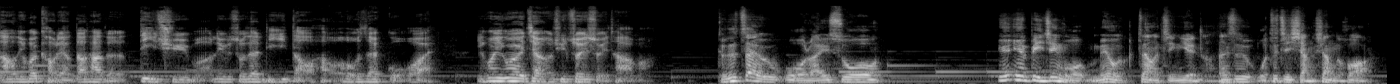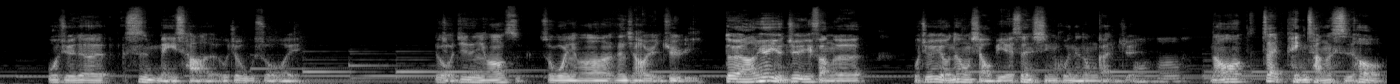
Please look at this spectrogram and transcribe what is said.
然后你会考量到她的地区嘛？例如说在离岛好，或者是在国外，你会因为这样而去追随她吗？可是在我来说，因为因为毕竟我没有这样的经验啊，但是我自己想象的话，我觉得是没差的，我觉得无所谓。对，我记得你好像是说过，你好像很想要远距离。对啊，因为远距离反而我觉得有那种小别胜新婚的那种感觉，哦，然后在平常的时候，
